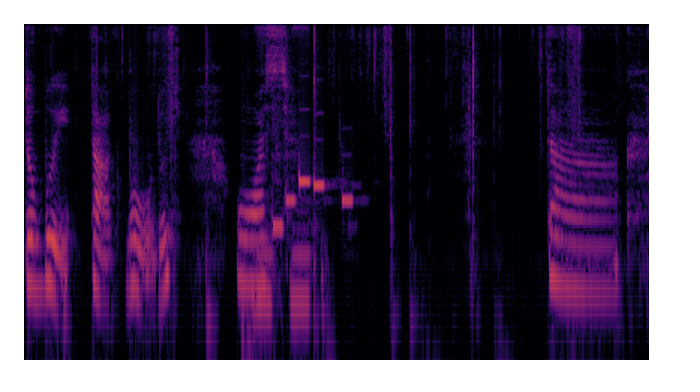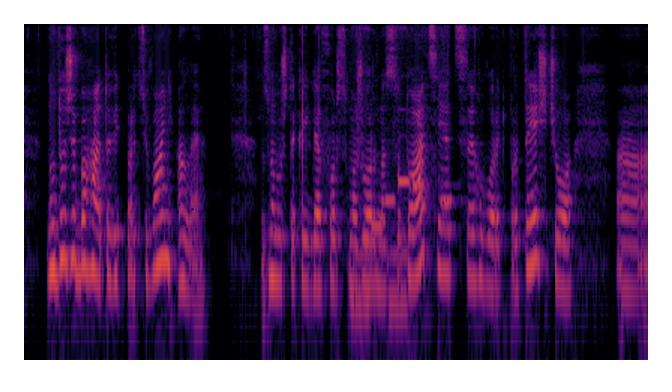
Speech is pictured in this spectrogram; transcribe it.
доби. Так, будуть. Ось. Так. Ну, дуже багато відпрацювань, але знову ж таки йде форс-мажорна ситуація. Це говорить про те, що а,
